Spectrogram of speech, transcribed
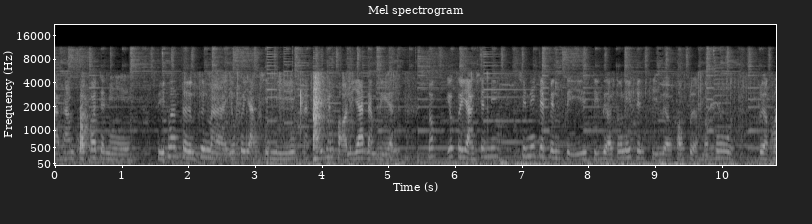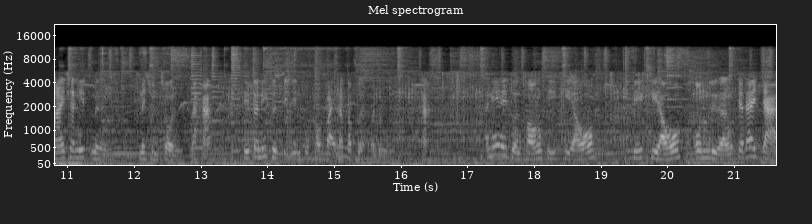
นะคะแล้วก็จะมี สีเพิ่มเติมขึ้นมายกตัวอย่างชิ้นนี้นะคะที่ฉันขออนุญาตนำเรียนยกตัวอย่างเช่นนี้ชิ้นนี้จะเป็นสีสีเหลืองตรงนี้เป็นสีเหลืองของเปลือกมะพร้าวเปลือกไม้ชนิดหนึ่งในชุมชนนะคะ สีตัวนี้คือสีดินภูเขาไฟแล้วก็เปลือกประดูค่ะ อันนี้ในส่วนของสีเขียว สีเขียวอมเหลืองจะได้จาก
